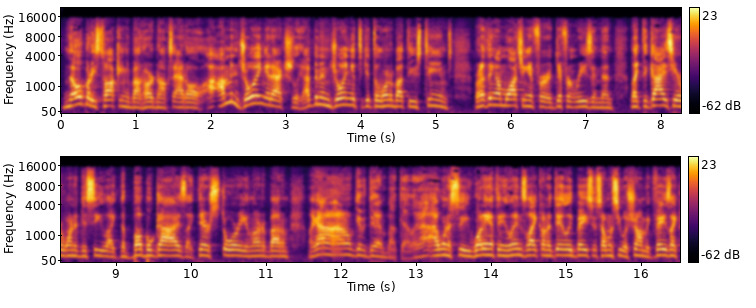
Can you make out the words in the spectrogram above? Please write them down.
nobody's talking about Hard Knocks at all. I, I'm enjoying it actually. I've been enjoying it to get to learn about these teams, but I think I'm watching it for a different reason than like the guys here wanted to see like the bubble guys, like their story and learn about them. Like I don't, I don't give a damn about that. Like I, I want to see what Anthony Lynn's like on a daily basis. I want to see what Sean McVay's like.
